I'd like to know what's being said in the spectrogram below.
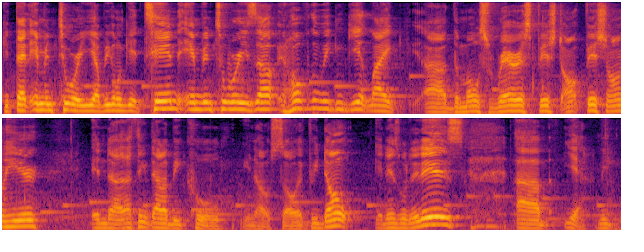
Get that inventory. Yeah, we're going to get 10 inventories up. And hopefully we can get like uh, the most rarest fish on, fish on here. And uh, I think that'll be cool. You know, so if we don't, it is what it is. Um, yeah. I mean,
